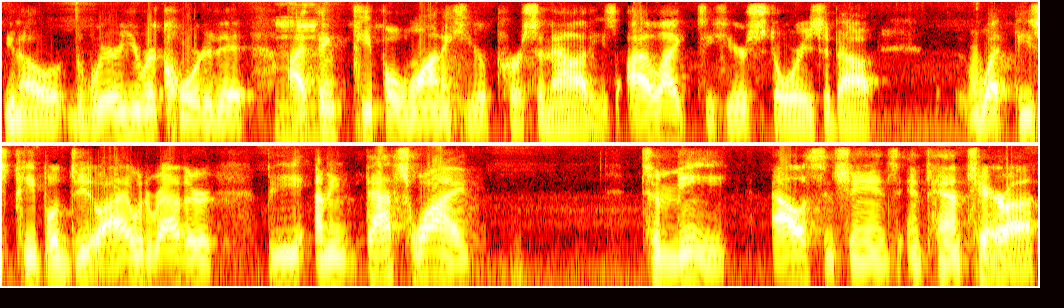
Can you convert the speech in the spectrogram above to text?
you know where you recorded it. Mm-hmm. I think people want to hear personalities. I like to hear stories about what these people do. I would rather be. I mean, that's why, to me, Alice in Chains and Pantera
